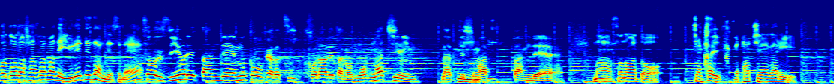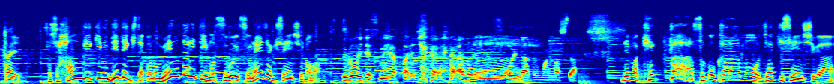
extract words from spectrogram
そこの狭間で揺れてたんですね。そうです、揺れたんで、向こうから次来られたのも、待ちになってしまったんで、まあその後ジャッキーが立ち上がり、はい、そして反撃に出てきたこのメンタリティもすごいですよねジャッキ選手の。すごいですね、やっぱり、あのうん。すごいなと思いました。でまあ結果そこからもうジャッキ選手が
